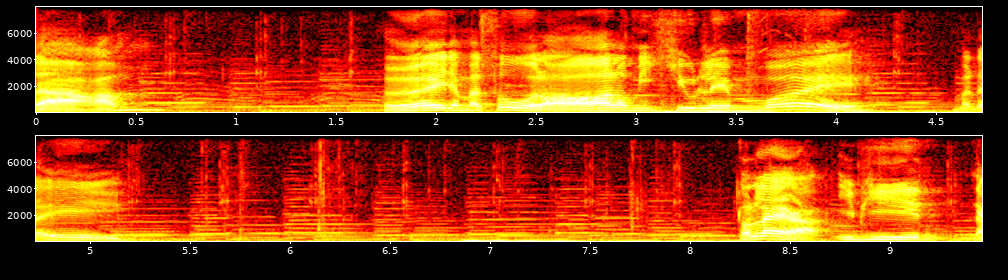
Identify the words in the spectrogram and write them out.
สามเฮ้ย จะมาสู้หรอ เรามีคิวเลมเว้ย มาได้ ตอนแรกอะ EP ไหน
